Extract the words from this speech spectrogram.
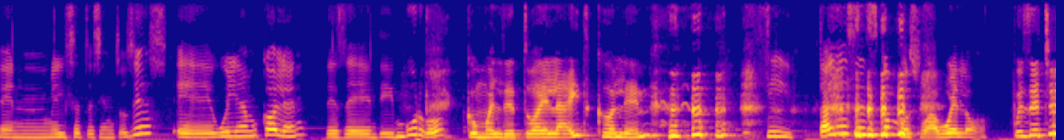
en 1710, eh, William Cullen, desde Edimburgo. Como el de Twilight, Cullen. sí, tal vez es como su abuelo. Pues de hecho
